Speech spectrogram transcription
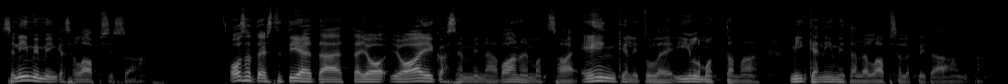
Se nimi, minkä se lapsi saa. Osa teistä tietää, että jo, jo aikaisemmin nämä vanhemmat saa, enkeli tulee ilmoittamaan, mikä nimi tälle lapselle pitää antaa.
